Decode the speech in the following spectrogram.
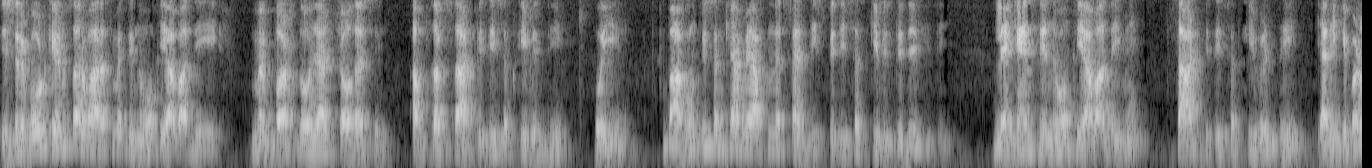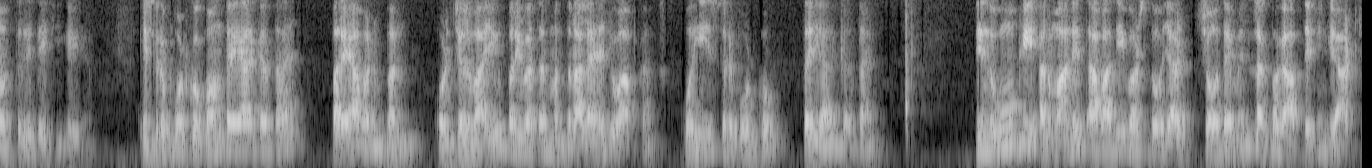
इस रिपोर्ट के अनुसार भारत में तेंदुओं की आबादी में वर्ष 2014 से अब तक 60 प्रतिशत की वृद्धि हुई है। बाघों की संख्या में आपने सैंतीस प्रतिशत की वृद्धि देखी थी, लेकिन तेंदुओं की आबादी में 60 प्रतिशत की वृद्धि यानी कि बढ़ोतरी देखी गई है। इस रिपोर्ट को कौन तैयार करता है? पर्यावरण, वन और जलवायु परिवर्तन मंत्रालय है जो आपका, वही इस रिपोर्ट को तैयार करता है। तेंदुओं की अनुमानित आबादी वर्ष 2014 में लगभग आप देखेंगे आठ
